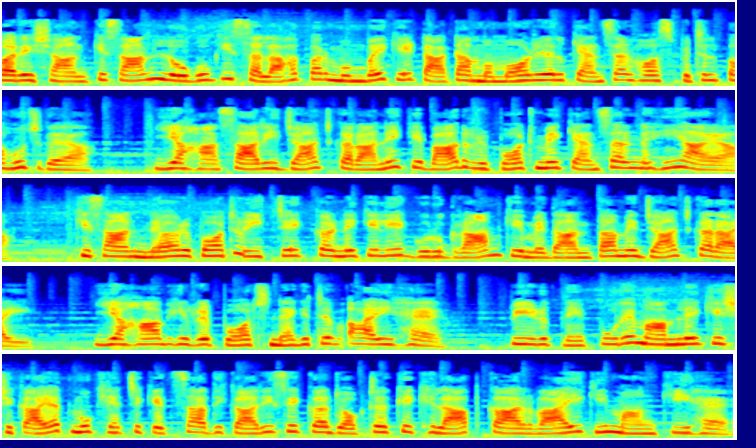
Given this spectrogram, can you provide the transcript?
परेशान किसान लोगों की सलाह पर मुंबई के टाटा मेमोरियल कैंसर हॉस्पिटल पहुँच गया। यहाँ सारी जाँच कराने के बाद रिपोर्ट में कैंसर नहीं आया। किसान ने रिपोर्ट रीचेक करने के लिए गुरुग्राम के मैदानता में जाँच कराई। यहाँ भी रिपोर्ट नेगेटिव आई है। पीड़ित ने पूरे मामले की शिकायत मुख्य चिकित्सा अधिकारी से कर डॉक्टर के खिलाफ कार्रवाई की मांग की है।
